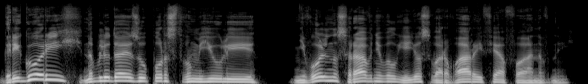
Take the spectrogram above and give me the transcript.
Григорий, наблюдая за упорством Юлии, невольно сравнивал ее с Варварой Феофановной.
